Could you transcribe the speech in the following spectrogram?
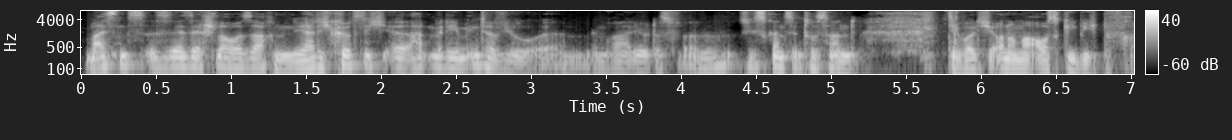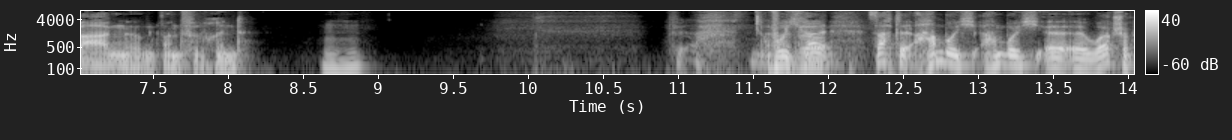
meistens sehr, sehr schlaue Sachen. Die hatte ich kürzlich, äh, hatten wir die im Interview äh, im Radio. Das war, sie ist ganz interessant. Die wollte ich auch nochmal ausgiebig befragen irgendwann für Vrind. Mhm. Wo ich Also- gerade sagte, Hamburg, Hamburg äh, äh, Workshop.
